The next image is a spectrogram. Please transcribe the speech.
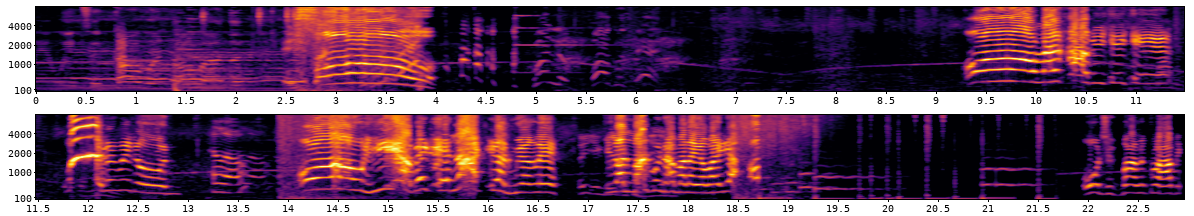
When we took over, no other. It's โอ้ what the fuck was that? โอ้ไลฟ์คา BKK ว้ายแม่งไม่ โดน Hello โอ้เฮียแม่งเทรนลากเกลื่อนเมืองเลยเฮ้ยเงอีลอนมัสก์มึงทำอะไรเอาไว้เนี่ยอ๊ะโอ้ถึกมากแล้วครับเด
